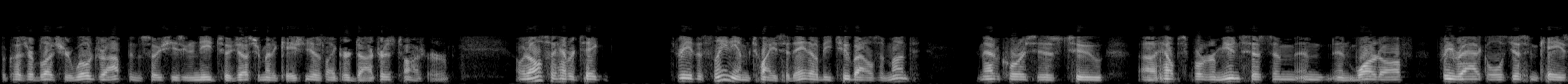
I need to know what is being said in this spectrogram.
because her blood sugar will drop, and so she's going to need to adjust her medication just like her doctor has taught her. I would also have her take three of the selenium twice a day. That'll be two bottles a month, and that, of course, is to uh, help support her immune system and, and ward off free radicals just in case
